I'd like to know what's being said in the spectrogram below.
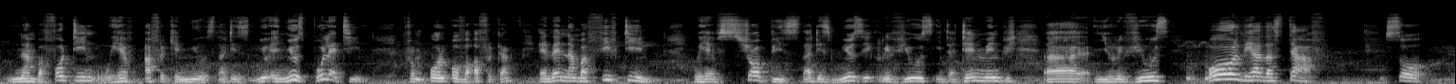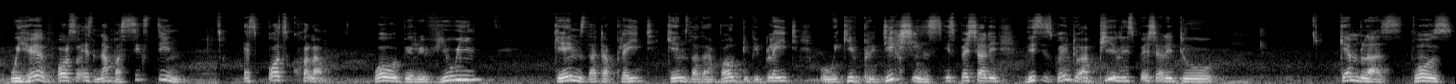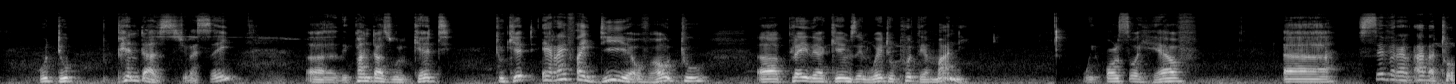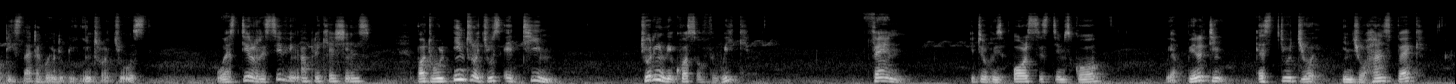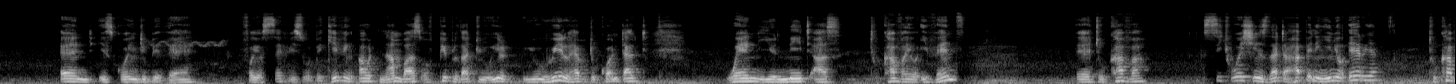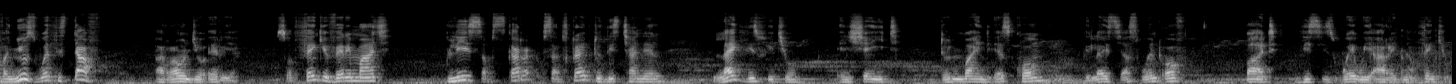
Number 14 we have african news. That is new a news bulletin from all over africa. And then number 15 we have showbiz. That is music reviews entertainment uh, reviews all the other stuff. So we have also as number 16 a sports column where we'll be reviewing games that are played games that are about to be played we give predictions especially this is going to appeal especially to gamblers those who do punters should i say. Uh, the punters will get to get a rough idea of how to uh, play their games and where to put their money. We also have uh, several other topics that are going to be introduced. We're still receiving applications but we'll introduce a team during the course of the week then it will be all systems go. We are building a studio in johannesburg and is going to be there for your service. We'll be giving out numbers of people that you will you will have to contact when you need us to cover your events uh, to cover situations that are happening in your area to cover newsworthy stuff around your area. So thank you very much. Please subscribe subscribe to this channel like this video and share it. Don't mind escom the lights just went off but this is where we are right now. Thank you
